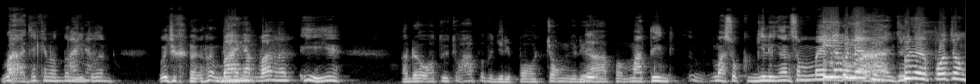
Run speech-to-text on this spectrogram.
Banyak yang nonton Banyak. gituan. Gue juga banyak banget. Iya. Ada waktu itu apa tuh jadi pocong, jadi Di- apa? Mati masuk ke gilingan semen. Iya bener, anjir. bener pocong.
